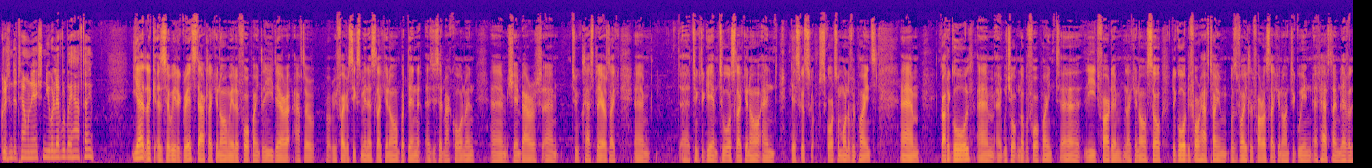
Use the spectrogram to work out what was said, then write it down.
grit and determination, you were level by half time. Yeah, like I said, we had a great start, like you know, and we had a four-point lead there after probably five or six minutes, like you know. But then, as you said, Mark Coleman, um, Shane Barrett, um, two class players, like um, uh, took the game to us, like you know, and they sc- scored some wonderful points. Um, got a goal, um, uh, which opened up a four-point uh, lead for them, like you know. So the goal before half-time was vital for us, like you know, and to go in at half-time level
